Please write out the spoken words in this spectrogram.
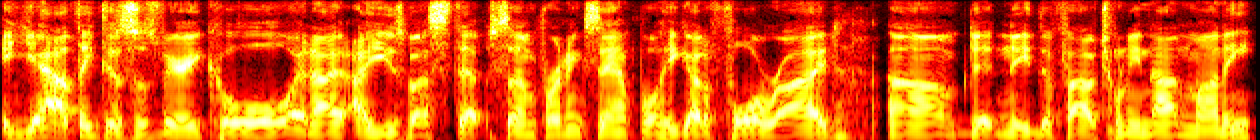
Yeah, I think this is very cool. And I, I use my stepson for an example. He got a full ride, um, didn't need the 529 money.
